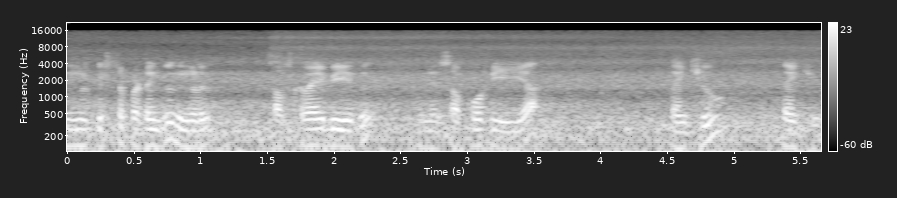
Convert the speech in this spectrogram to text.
നിങ്ങൾക്ക് ഇഷ്ടപ്പെട്ടെങ്കിൽ നിങ്ങൾ സബ്സ്ക്രൈബ് ചെയ്ത് എന്നെ സപ്പോർട്ട് ചെയ്യുക. താങ്ക് യു താങ്ക് യു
